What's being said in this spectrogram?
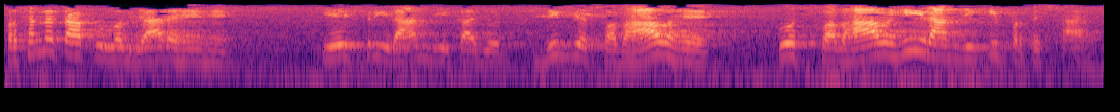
प्रसन्नता पूर्वक जा रहे हैं। ये श्री राम जी का जो दिव्य स्वभाव है, वो स्वभाव ही राम जी की प्रतिष्ठा है।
